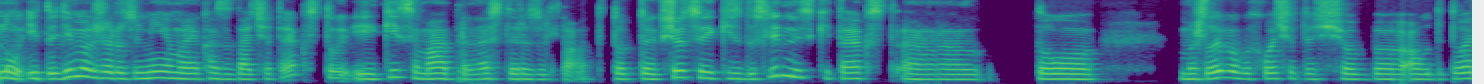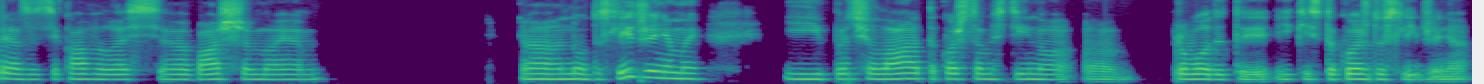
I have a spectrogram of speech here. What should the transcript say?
Ну, і тоді ми вже розуміємо, яка задача тексту і який це має принести результат. Тобто, якщо це якийсь дослідницький текст, е, то можливо ви хочете, щоб аудиторія зацікавилась е, вашими е, ну, дослідженнями і почала також самостійно проводити якісь також дослідження.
